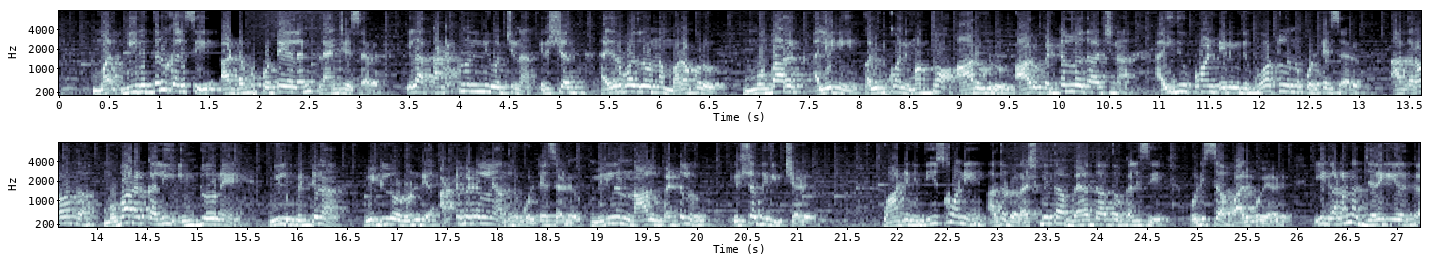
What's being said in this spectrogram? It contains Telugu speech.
వీరిద్దరూ కలిసి ఆ డబ్బు కొట్టేయాలని ప్లాన్ చేశారు. ఇలా కటక్ నుండి వచ్చిన ఇర్షద్ హైదరాబాద్లో ఉన్న మరొకరు ముబారక్ అలీని కలుపుకొని మొత్తం ఆరుగురు ఆరు పెట్టెల్లో దాచిన ఐదు పాయింట్ ఎనిమిది కోట్లను కొట్టేశారు. ఆ తర్వాత ముబారక్ అలీ ఇంట్లోనే వీళ్ళు పెట్టిన వీటిలో రెండు అట్టపెట్టెల్ని అతను కొట్టేశాడు. మిగిలిన నాలుగు పెట్టెలు ఇర్షద్కి ఇచ్చాడు. వాటిని తీసుకొని అతడు రష్మిత బెహతాతో కలిసి ఒడిశా పారిపోయాడు. ఈ ఘటన జరిగాక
